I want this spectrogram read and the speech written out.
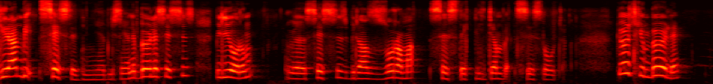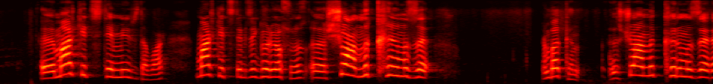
Giren bir ses de dinleyebilirsin. Yani böyle sessiz biliyorum. Ee, sessiz biraz zor ama ses ekleyeceğim ve sesli olacak. Gördüğünüz böyle. E, market sistemimiz de var. Market sistemimizi görüyorsunuz. E, şu anlık kırmızı bakın e, şu anlık kırmızı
